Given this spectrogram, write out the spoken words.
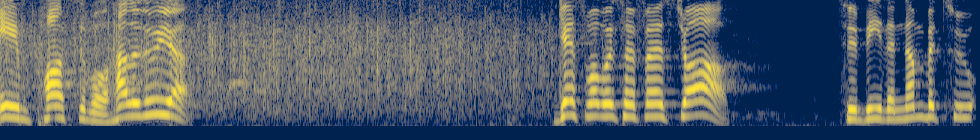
impossible. Hallelujah. Guess what was her first job? To be the number two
